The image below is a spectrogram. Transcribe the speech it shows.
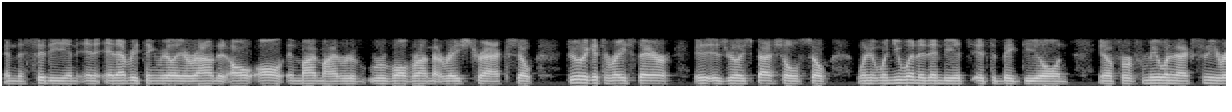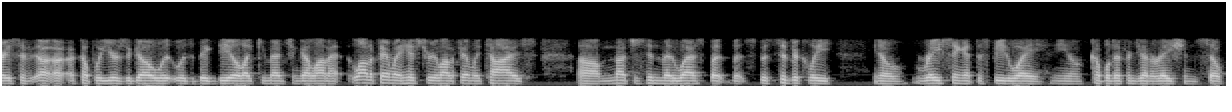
and the city and, and and everything really around it. All all in my mind re- revolve around that racetrack. So to be able to get to race there is really special. So when when you win at Indy, it's it's a big deal. And you know, for for me, winning the Xfinity race a, a, couple of years ago was, was a big deal. Like you mentioned, got a lot of a lot of family history, a lot of family ties, um, not just in the Midwest, but but specifically, you know, racing at the Speedway. You know, a couple different generations. So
